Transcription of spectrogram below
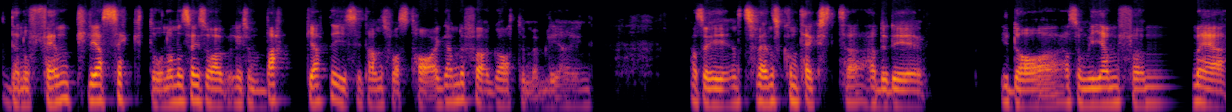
den offentliga sektorn, om man säger så, liksom backat i sitt ansvarstagande för gatumöblering. Alltså i en svensk kontext hade det idag, alltså om vi jämför med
